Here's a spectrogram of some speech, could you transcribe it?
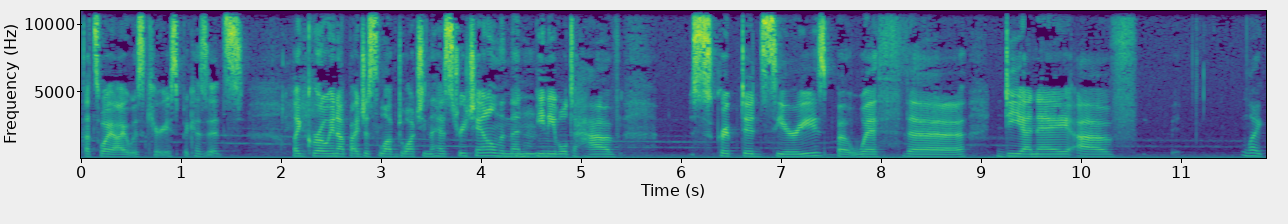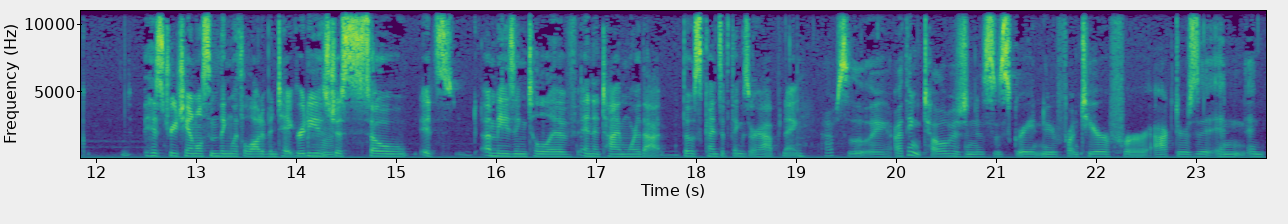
that's why I was curious because it's like growing up, I just loved watching the History Channel and then mm-hmm. being able to have scripted series, but with the DNA of like History Channel, something with a lot of integrity mm-hmm. is just so it's amazing to live in a time where that those kinds of things are happening. Absolutely, I think television is this great new frontier for actors and and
